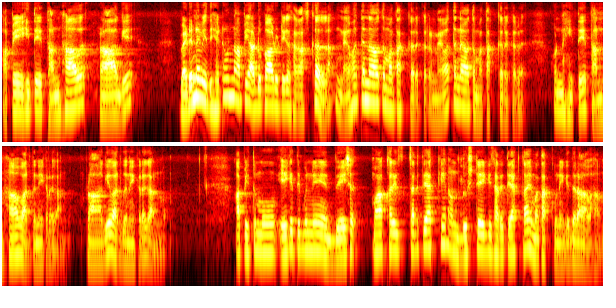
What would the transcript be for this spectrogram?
අපේ හිතේ තණ්හාව, රාගය වැඩෙන විදිහට ඔන්න අපි අඩුපාඩු ටික සකස් කරලා නැවත නැවත මතක් කර කර නැවත නැවත මතක් කර කර ඔන්න හිතේ තණ්හාව වර්ධනය කර ගන්නවා. රාගය වර්ධනය කර ගන්නවා. අපි හිතමු ඒකේ තිබුණේ ද්වේෂ මාකරි චරිතයක් කියලා. ඔන්න දුෂ්ටයෙක්ගේ චරිතයක් තමයි මතක් වුණේ ගෙදර ආවහම.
